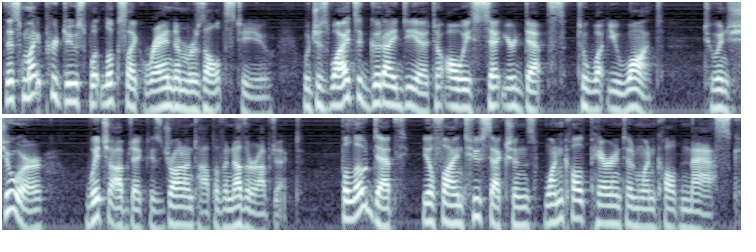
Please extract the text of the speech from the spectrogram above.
This might produce what looks like random results to you, which is why it's a good idea to always set your depths to what you want, to ensure which object is drawn on top of another object. Below depth, you'll find two sections, one called parent and one called mask.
